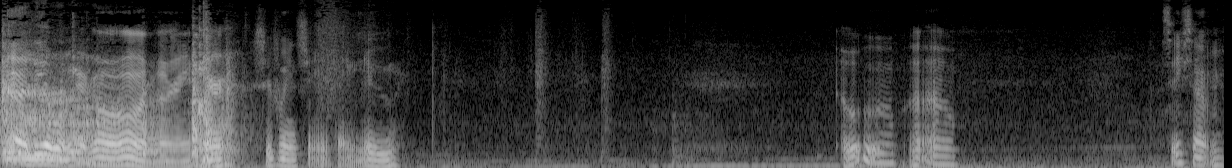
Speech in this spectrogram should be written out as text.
idea what we got going on right here. See if we can see anything new. Oh, uh oh. See something.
